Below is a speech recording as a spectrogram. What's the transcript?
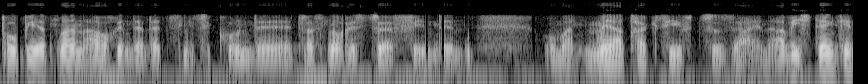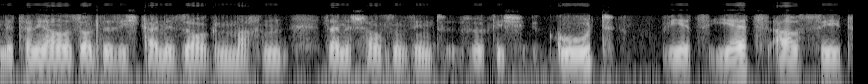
probiert man auch in der letzten Sekunde etwas Neues zu erfinden, um mehr attraktiv zu sein. Aber ich denke, Netanyahu sollte sich keine Sorgen machen. Seine Chancen sind wirklich gut. Wie es jetzt aussieht,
